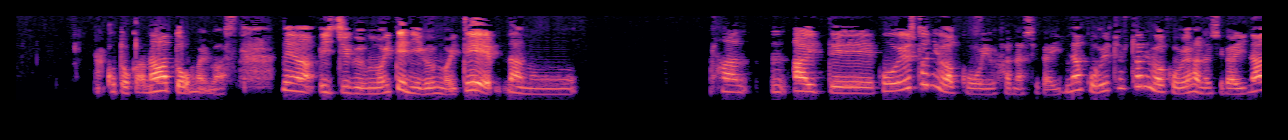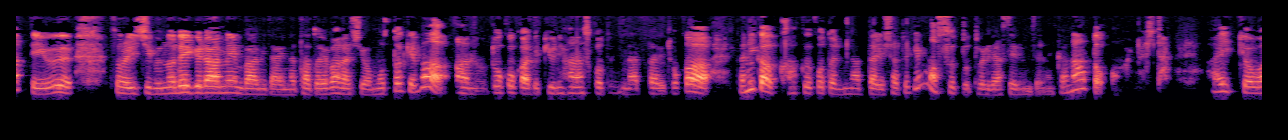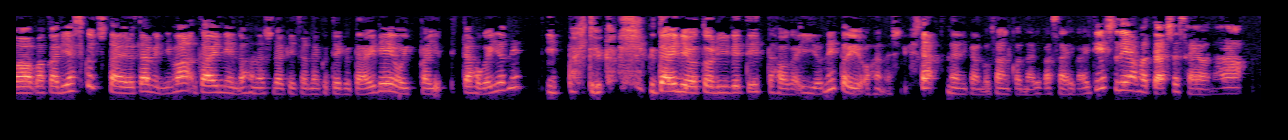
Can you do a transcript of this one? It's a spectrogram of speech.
ことかなと思います。で、一軍もいて、二軍もいて、あのー、相手、こういう人にはこういう話がいいな、こういう人にはこういう話がいいなっていう、その一軍のレギュラーメンバーみたいな例え話を持っとけば、あの、どこかで急に話すことになったりとか、何か書くことになったりした時もスッと取り出せるんじゃないかなと思いました。はい、今日は分かりやすく伝えるためには、概念の話だけじゃなくて具体例をいっぱい言っていった方がいいよね。いっぱいというか、具体例を取り入れていった方がいいよねというお話でした。何かの参考になれば幸いです。ではまた明日さようなら。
